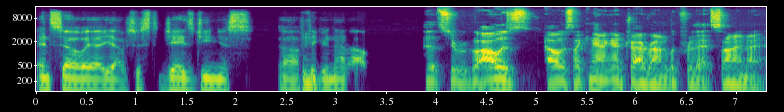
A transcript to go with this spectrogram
and so uh, yeah, it was just Jay's genius uh, Hmm. figuring that out. That's super cool. I was I was like, man, I gotta drive around and look for that sign. I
